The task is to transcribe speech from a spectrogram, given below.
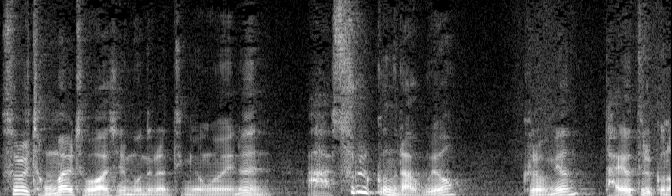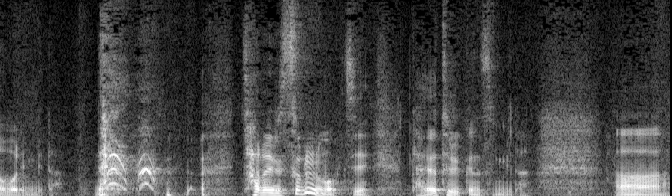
술을 정말 좋아하시는 분들 같은 경우에는 아 술을 끊으라고요? 그러면 다이어트를 끊어버립니다. 차라리 술을 먹지 다이어트를 끊습니다. 아,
